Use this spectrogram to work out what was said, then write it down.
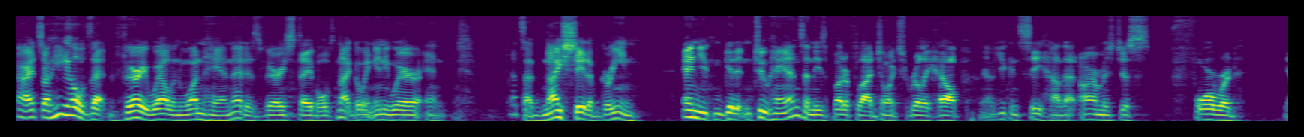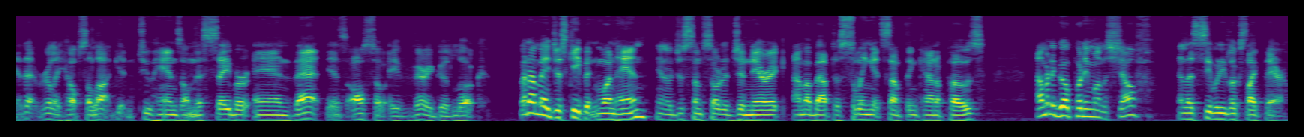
all right, so he holds that very well in one hand. That is very stable. It's not going anywhere, and that's a nice shade of green. And you can get it in two hands, and these butterfly joints really help. You, know, you can see how that arm is just forward. Yeah, that really helps a lot getting two hands on this saber, and that is also a very good look. But I may just keep it in one hand, you know, just some sort of generic, I'm about to swing at something kind of pose. I'm going to go put him on the shelf, and let's see what he looks like there.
